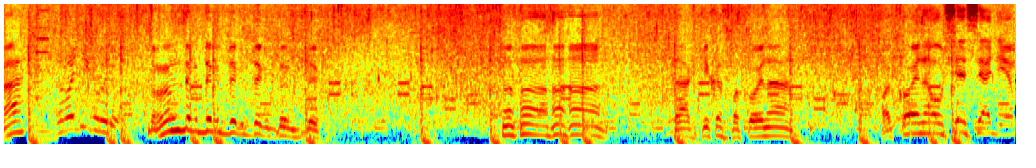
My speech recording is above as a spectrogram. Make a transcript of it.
А? Заводи, говорю. Рындык-дык-дык-дык-дык-дык. Так, тихо, спокойно. Спокойно, все сядем.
